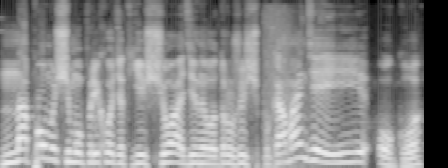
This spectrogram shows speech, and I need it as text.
На помощь ему приходит еще один его дружище по команде и... Ого!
